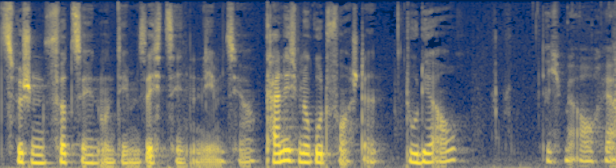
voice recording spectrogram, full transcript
zwischen 14 und dem 16. Lebensjahr. Kann ich mir gut vorstellen. Du dir auch? Ich mir auch, ja.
